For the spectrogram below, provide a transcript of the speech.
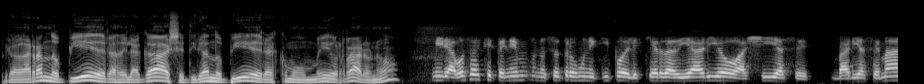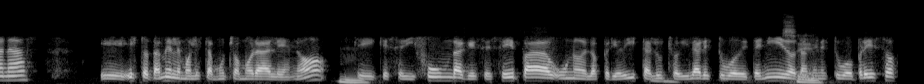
pero agarrando piedras de la calle, tirando piedras, es como medio raro, ¿no? Mira, vos sabés que tenemos nosotros un equipo de la izquierda diario allí hace varias semanas, eh, esto también le molesta mucho a Morales, ¿no? Mm. Que, se difunda, que se sepa. Uno de los periodistas, mm. Lucho Aguilar, estuvo detenido, también estuvo preso.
